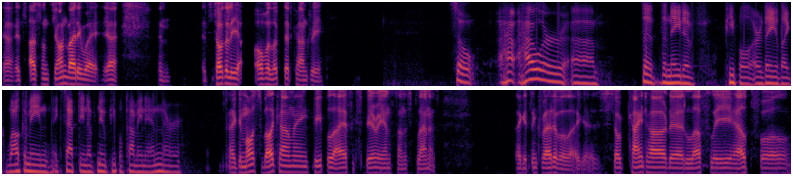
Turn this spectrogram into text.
yeah, it's Asuncion, by the way. Yeah. And it's totally overlooked that country. So how how are uh, the the native people? Are they like welcoming, accepting of new people coming in, or Like the most welcoming people I have experienced on this planet. Like it's incredible. Like uh, so kind-hearted, lovely, helpful,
